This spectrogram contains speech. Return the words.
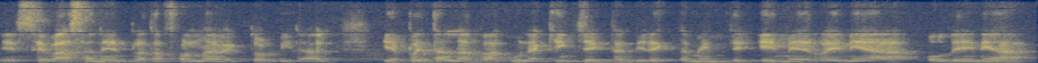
eh, se basan en plataforma de vector viral. Y después están las vacunas que inyectan directamente mRNA o DNA,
